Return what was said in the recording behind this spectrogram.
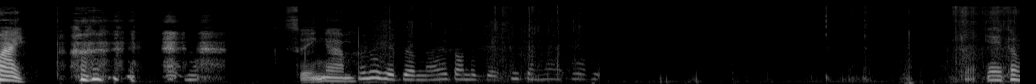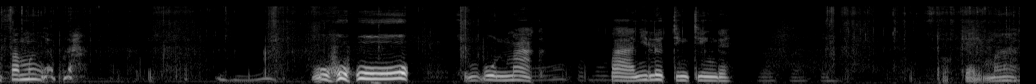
วายสวยงาม ไม่รู้เห็ดแบบไหนตอนเด็กๆที่จำได้พวก ให ญ่ทั้งฝ่ามืออะพุ่นล่ะโอ้โหสมบูรณ์มากป่านี่เลิศจริง ๆ เลยตัวใหญ่มาก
